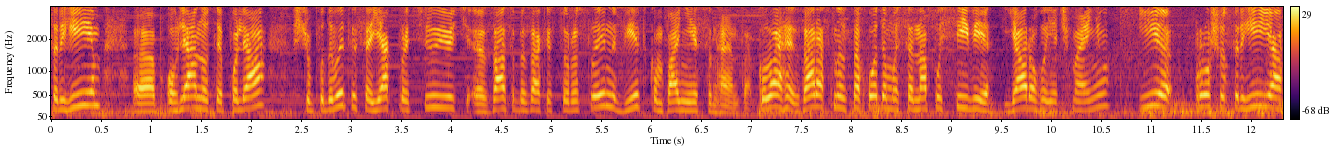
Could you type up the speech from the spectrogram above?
Сергієм е, оглянути поля, щоб подивитися, як працюють е, засоби захисту рослин від компанії Сингента. Колеги, зараз ми знаходимося на посіві ярого ячменю, і прошу Сергія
